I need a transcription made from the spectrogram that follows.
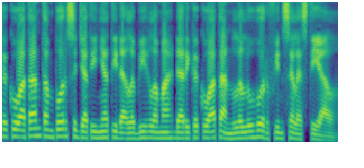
Kekuatan tempur sejatinya tidak lebih lemah dari kekuatan leluhur Vin Celestial.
